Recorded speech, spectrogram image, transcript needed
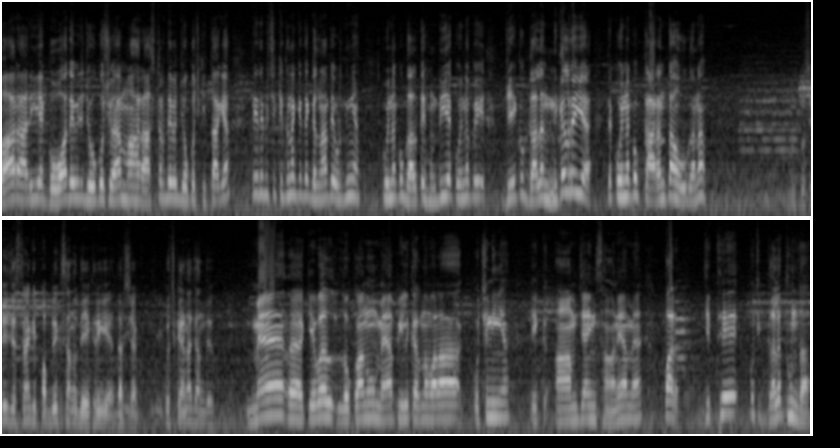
ਬਾਹਰ ਆ ਰਹੀ ਹੈ ਗੋਆ ਦੇ ਵਿੱਚ ਜੋ ਕੁਝ ਹੋਇਆ ਮਹਾਰਾਸ਼ਟਰ ਦੇ ਵਿੱਚ ਜੋ ਕੁਝ ਕੀਤਾ ਗਿਆ ਤੇ ਇਹਦੇ ਵਿੱਚ ਕਿਤੇ ਨਾ ਕਿਤੇ ਗੱਲਾਂ ਤੇ ਉੱਠਦੀਆਂ ਕੋਈ ਨਾ ਕੋਈ ਗੱਲ ਤੇ ਹੁੰਦੀ ਹੈ ਕੋਈ ਨਾ ਕੋਈ ਜੇ ਕੋਈ ਗੱਲ ਨਿਕਲ ਰਹੀ ਹੈ ਤੇ ਕੋਈ ਨਾ ਕੋਈ ਕਾਰਨ ਤਾਂ ਹੋਊਗਾ ਨਾ। ਤੁਸੀਂ ਜਿਸ ਤਰ੍ਹਾਂ ਕਿ ਪਬਲਿਕ ਸਾਨੂੰ ਦੇਖ ਰਹੀ ਹੈ ਦਰਸ਼ਕ ਕੁਝ ਕਹਿਣਾ ਚਾਹੁੰਦੇ ਹੋ? ਮੈਂ ਅ, ਕੇਵਲ ਲੋਕਾਂ ਨੂੰ ਮੈਂ ਅਪੀਲ ਕਰਨ ਵਾਲਾ ਕੁਝ ਨਹੀਂ ਆ। ਇੱਕ ਆਮ ਜਿਹਾ ਇਨਸਾਨ ਆ ਮੈਂ। ਪਰ ਜਿੱਥੇ ਕੁਝ ਗਲਤ ਹੁੰਦਾ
